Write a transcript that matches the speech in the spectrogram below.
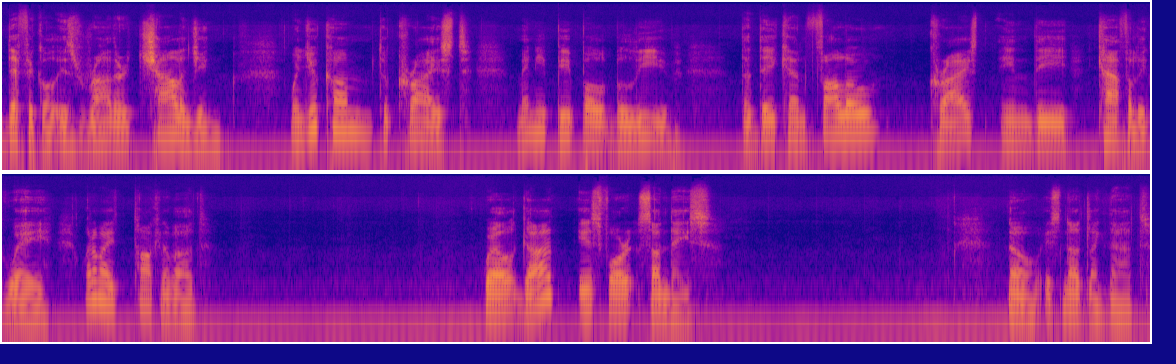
difficult, it's rather challenging. When you come to Christ, many people believe that they can follow Christ in the Catholic way. What am I talking about? Well, God is for Sundays. No, it's not like that.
